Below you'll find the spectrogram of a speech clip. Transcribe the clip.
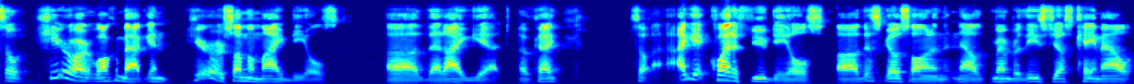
So here are, welcome back, and here are some of my deals uh, that I get, okay? So I get quite a few deals. Uh, this goes on, and now remember, these just came out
